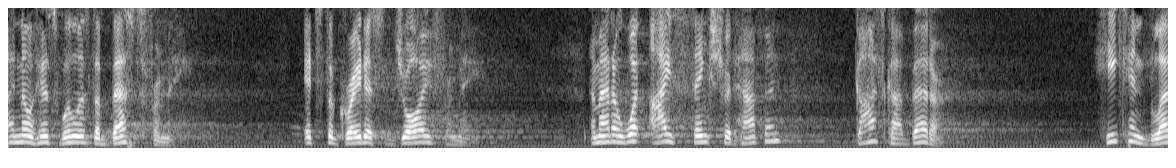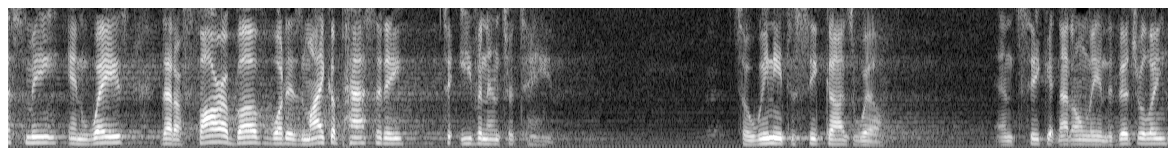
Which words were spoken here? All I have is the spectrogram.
I know His will is the best for me, it's the greatest joy for me. No matter what I think should happen, God's got better. He can bless me in ways that are far above what is my capacity to even entertain. So we need to seek God's will and seek it not only individually,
